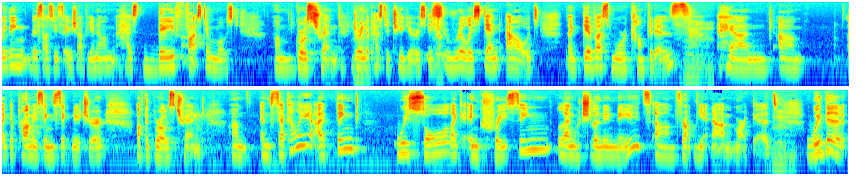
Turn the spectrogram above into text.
within the Southeast Asia, Vietnam has the fastest most um, growth trend during the past two years. It's Mm-hmm. Yeah. really stand out, like give us more confidence Mm-hmm. and um, like the promising signature of the growth trend. Um, and secondly, I think we saw like increasing language learning needs um, from Vietnam market with the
